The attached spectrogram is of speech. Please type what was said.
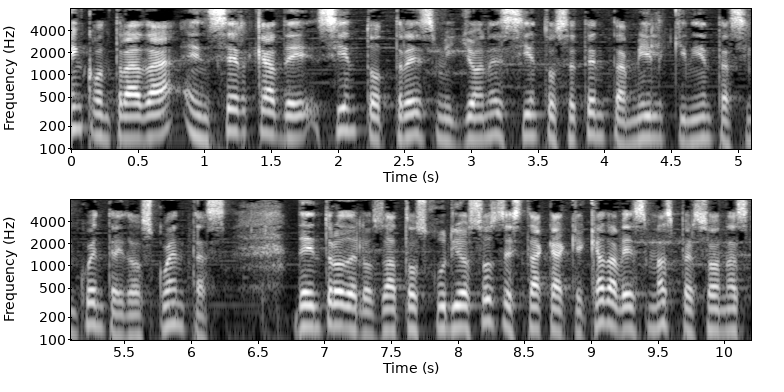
encontrada en cerca de 103.170.552 cuentas. Dentro de los datos curiosos destaca que cada vez más personas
